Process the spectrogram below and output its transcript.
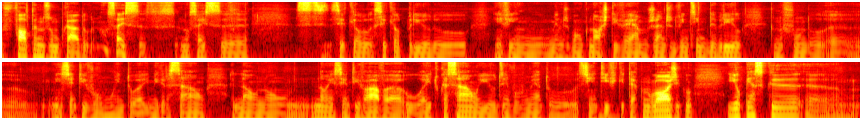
falta-nos um bocado, não sei se, não sei se se, se, aquele, se aquele período, enfim, menos bom que nós tivemos antes do 25 de Abril, que no fundo uh, incentivou muito a imigração, não, não, não incentivava o, a educação e o desenvolvimento científico e tecnológico, e eu penso que uh,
